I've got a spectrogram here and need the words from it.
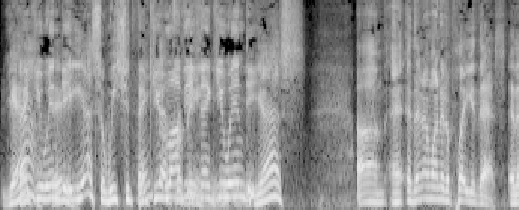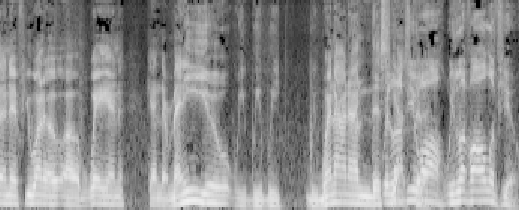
Yeah, Thank you, Indy. Uh, yeah, so we should thank, Thank you, Lovie. being- Thank you, Indy. Yes. Um, and, and then I wanted to play you this, and then if you want to uh, weigh in again, there are many of you. We we we we went on on this. We love you all. We love all of you.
